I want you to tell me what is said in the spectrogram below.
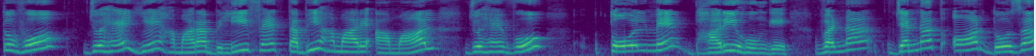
تو وہ جو ہے یہ ہمارا بلیف ہے تبھی ہمارے اعمال جو ہیں وہ تول میں بھاری ہوں گے۔ ورنہ جنت اور دوزہ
